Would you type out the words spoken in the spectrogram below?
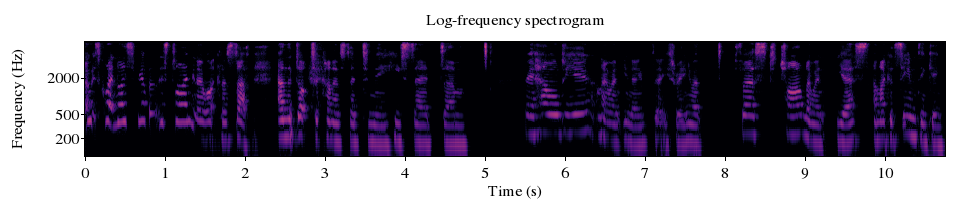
oh, it's quite nice to be up at this time, you know, all that kind of stuff. And the doctor kind of said to me, he said, um, how old are you? And I went, you know, 33. And he went, first child? And I went, yes. And I could see him thinking,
